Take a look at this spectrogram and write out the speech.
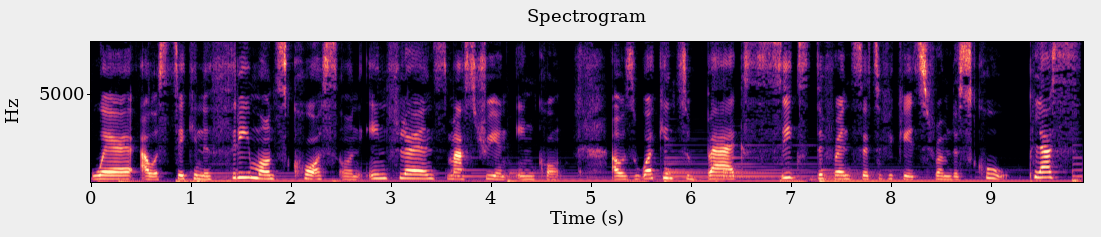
where I was taking a three months course on influence, mastery, and income. I was working to bag six different certificates from the school. Plus,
